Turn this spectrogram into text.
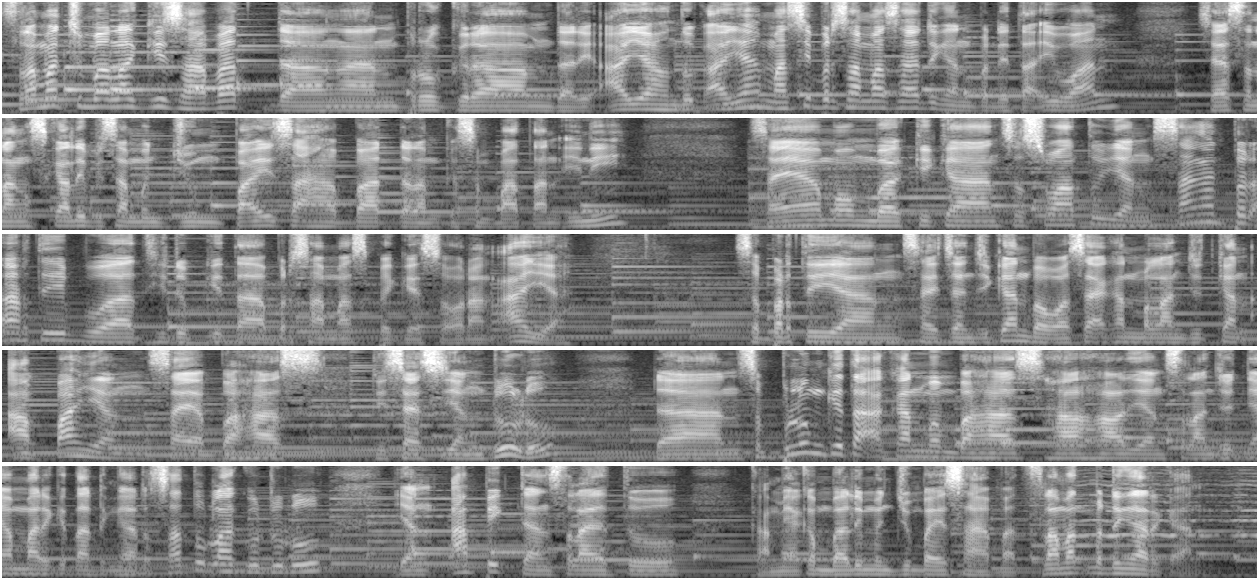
Selamat jumpa lagi sahabat dengan program dari Ayah untuk Ayah masih bersama saya dengan Pendeta Iwan. Saya senang sekali bisa menjumpai sahabat dalam kesempatan ini. Saya mau membagikan sesuatu yang sangat berarti buat hidup kita bersama sebagai seorang ayah. Seperti yang saya janjikan bahwa saya akan melanjutkan apa yang saya bahas di sesi yang dulu dan sebelum kita akan membahas hal-hal yang selanjutnya, mari kita dengar satu lagu dulu yang apik dan setelah itu kami akan kembali menjumpai sahabat. Selamat mendengarkan.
